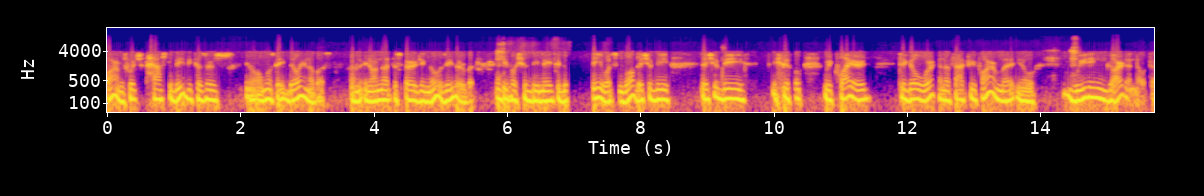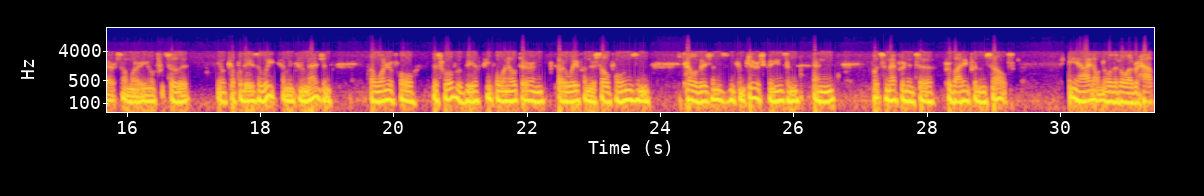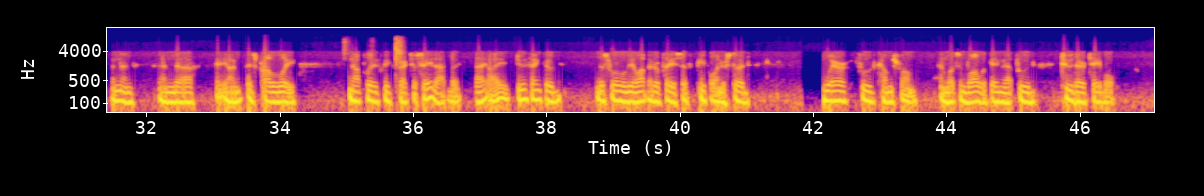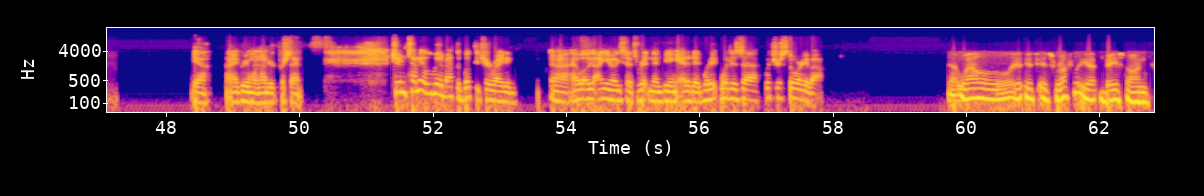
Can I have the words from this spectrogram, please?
farms, which has to be because there's, you know, almost 8 billion of us. Um, you know, I'm not disparaging those either, but mm-hmm. people should be made to see what's involved. They should be, they should be, you know, required to go work on a factory farm, uh, you know, weeding garden out there somewhere, you know, so that you know, a couple days a week. I mean, you can imagine how wonderful this world would be if people went out there and got away from their cell phones and televisions and computer screens and and put some effort into providing for themselves. Yeah, I don't know that it'll ever happen, and and uh, you know, it's probably not politically correct to say that, but I, I do think that this world will be a lot better place if people understood where food comes from and what's involved with getting that food to their table. Yeah, I agree 100%. Jim, tell me a little bit about the book that you're writing. Uh, well, I, you know, you said it's written and being edited. What, what is, uh, what's your story about? Uh, well, it's, it's roughly uh, based on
